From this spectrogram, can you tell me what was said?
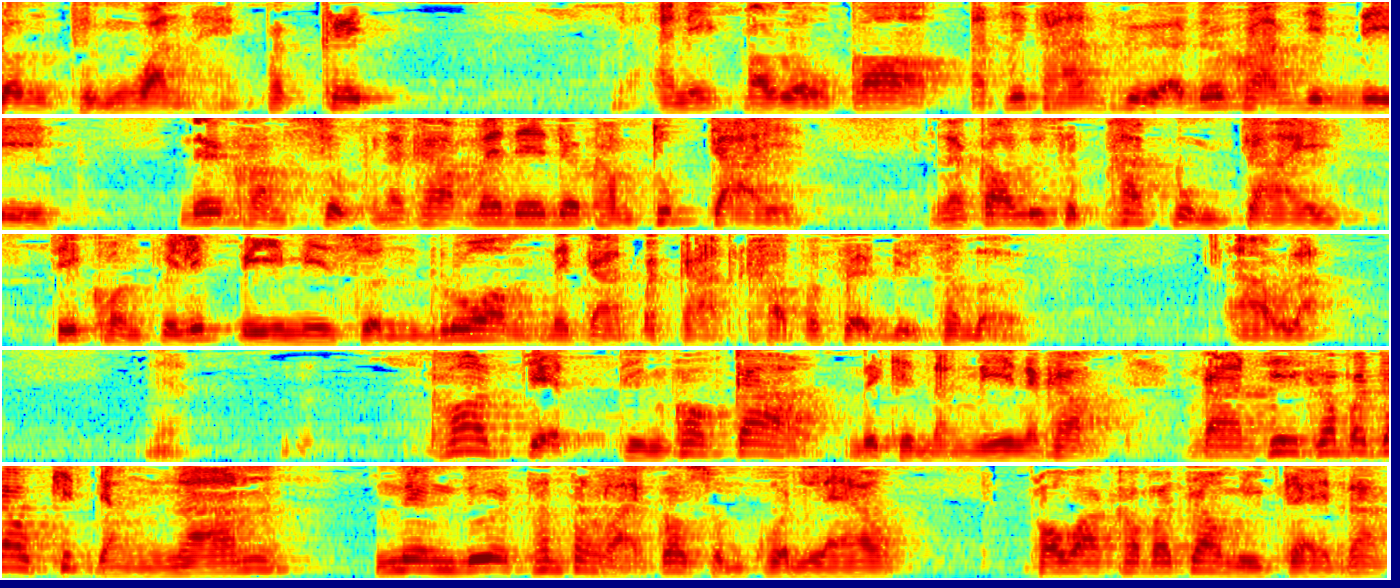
จนถึงวันแห่งพระคริสต์อันนี้เปาโลก็อธิษฐานเผื่อด้วยความยินดี ด้วยความสุขนะครับ ไม่ได้ด้วยความทุกข์ใจ แล้วก็รู้สึกภาคภูมิใจที่คนฟิลิปปีมีส่วนร่วมในการประกาศข่าวประเสริฐอยู่เสมอ เอาละข้อเจ็ดถึงข้อเก้าได้เขียนดังนี้นะครับ การที่ข้าพเจ้าคิดอย่างนั้น เนื่องด้วยท่านทั้งหลายก็สมควรแล้ว เพราะว่าข้าพเจ้ามีใจรัก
